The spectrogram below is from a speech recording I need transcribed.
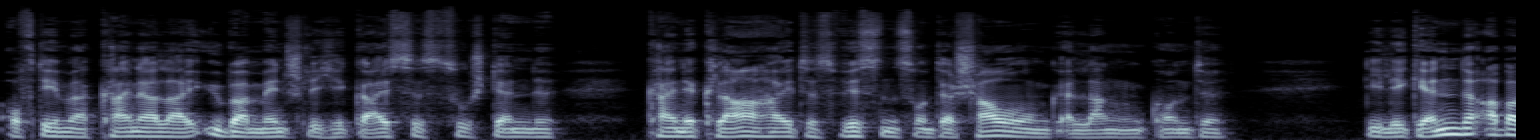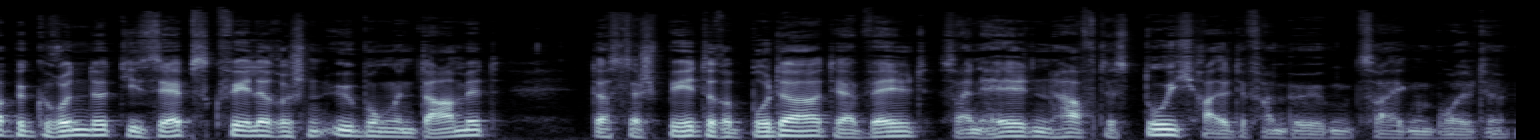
auf dem er keinerlei übermenschliche Geisteszustände, keine Klarheit des Wissens und der Schauung erlangen konnte. Die Legende aber begründet die selbstquälerischen Übungen damit, dass der spätere Buddha der Welt sein heldenhaftes Durchhaltevermögen zeigen wollte.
